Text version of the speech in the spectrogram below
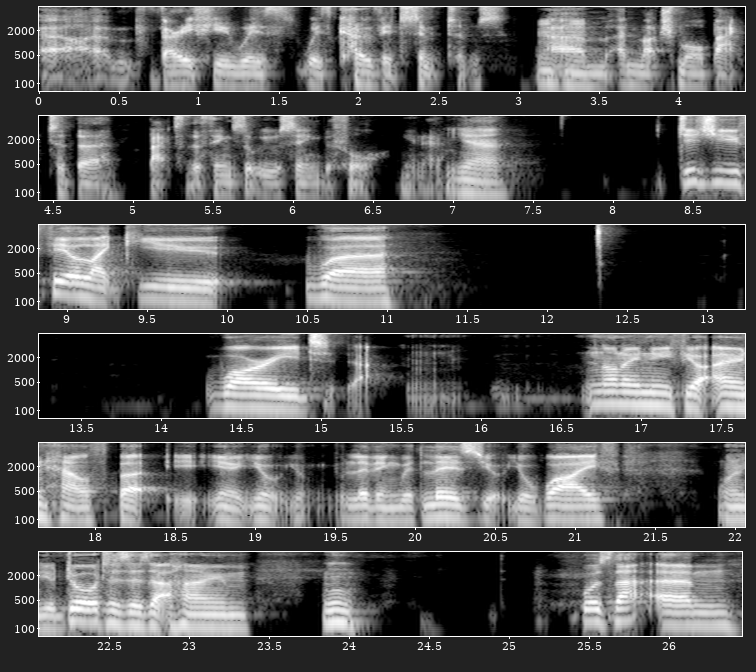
uh, very few with with COVID symptoms, mhm. um, and much more back to the back to the things that we were seeing before. You know. Yeah. Did you feel like you were worried uh, not only for your own health, but you know you're, you're living with Liz, your, your wife, one of your daughters is at home. Mm. Was that um,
